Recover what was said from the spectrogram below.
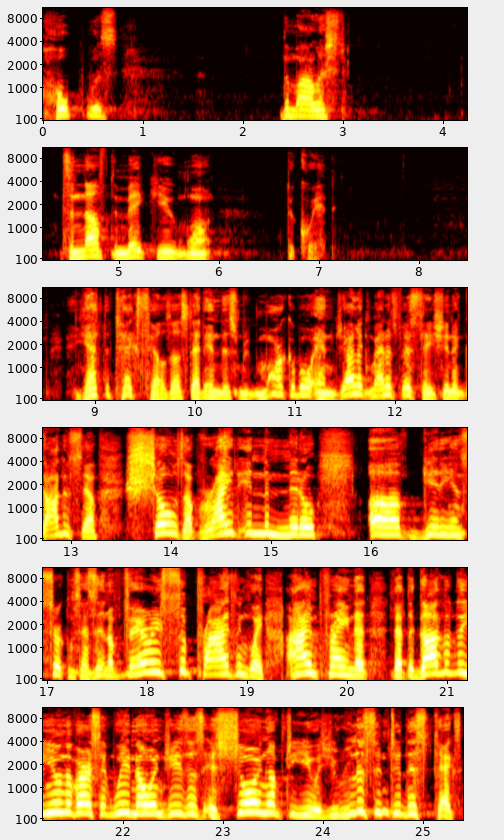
hope was demolished. It's enough to make you want to quit. And Yet the text tells us that in this remarkable angelic manifestation, that God Himself shows up right in the middle of Gideon's circumstances in a very surprising way. I'm praying that, that the God of the universe that we know in Jesus is showing up to you as you listen to this text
